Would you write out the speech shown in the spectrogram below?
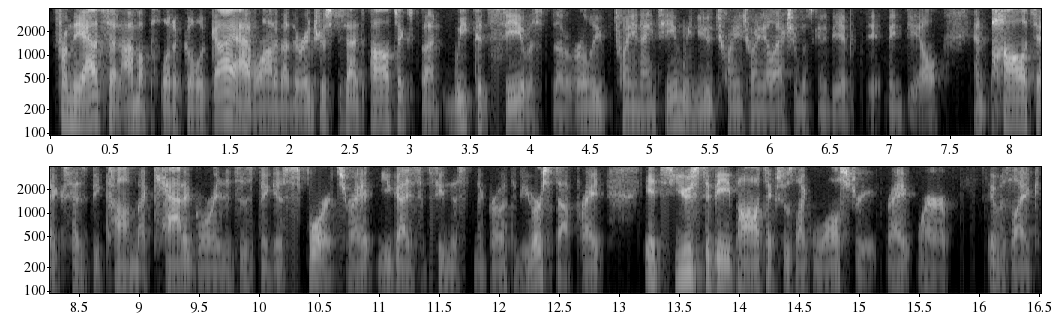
from the outset, I'm a political guy. I have a lot of other interests besides politics, but we could see it was the early 2019. We knew 2020 election was going to be a big deal. And politics has become a category that's as big as sports, right? You guys have seen this in the growth of your stuff, right? It's used to be politics was like Wall Street, right? Where it was like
